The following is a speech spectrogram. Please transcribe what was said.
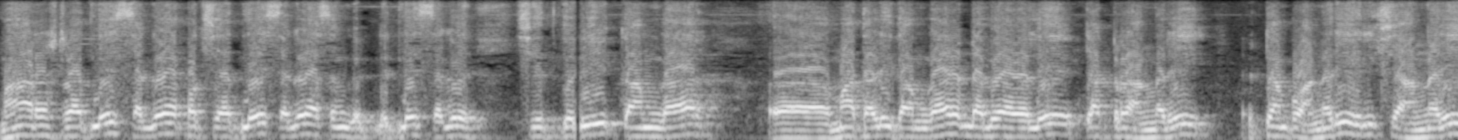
महाराष्ट्रातले सगळ्या पक्षातले सगळ्या संघटनेतले सगळे शेतकरी कामगार माथाडी कामगार डब्यावाले ट्रॅक्टर आणणारे टेम्पो आणणारे रिक्षा आणणारे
